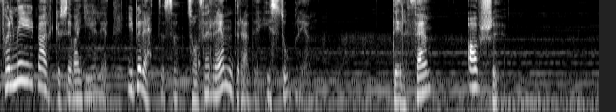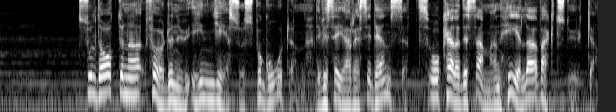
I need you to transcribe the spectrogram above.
Följ med i Markus evangeliet i berättelsen som förändrade historien. Del 5 av 7 Soldaterna förde nu in Jesus på gården, det vill säga residenset, och kallade samman hela vaktstyrkan.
